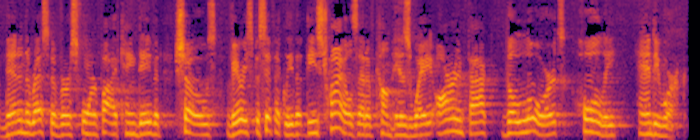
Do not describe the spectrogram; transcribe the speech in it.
And then in the rest of verse 4 and 5, King David shows very specifically that these trials that have come his way are, in fact, the Lord's holy handiwork.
